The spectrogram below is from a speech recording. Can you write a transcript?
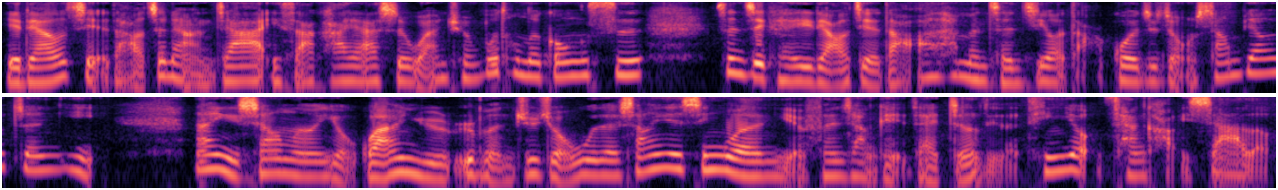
也了解到这两家伊萨卡亚是完全不同的公司，甚至可以了解到啊，他们曾经有打过这种商标争议。那以上呢，有关于日本居酒屋的商业新闻，也分享给在这里的听友参考一下了。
